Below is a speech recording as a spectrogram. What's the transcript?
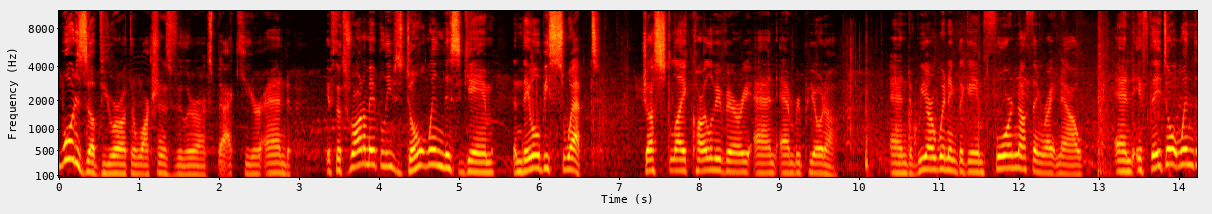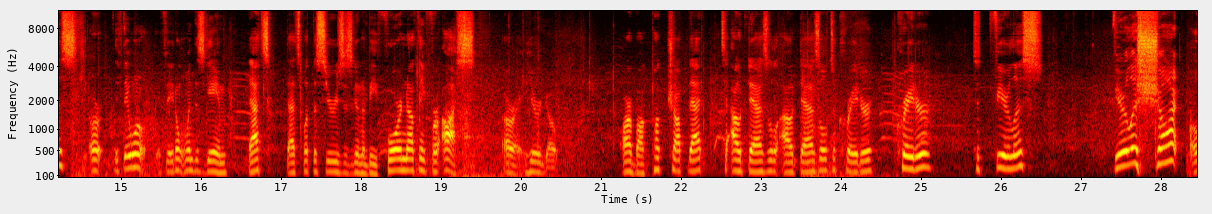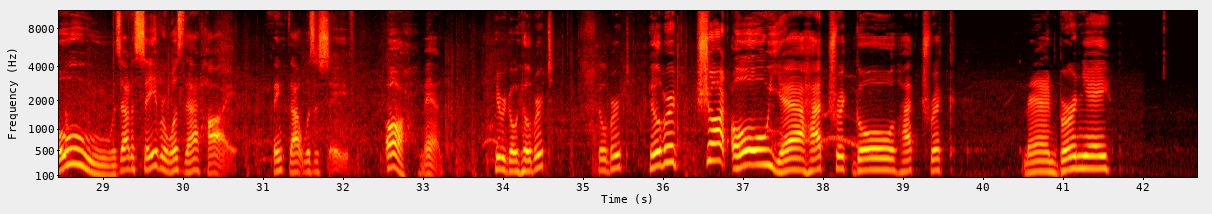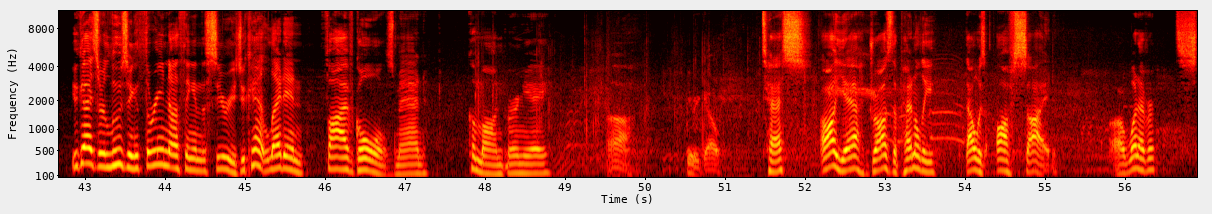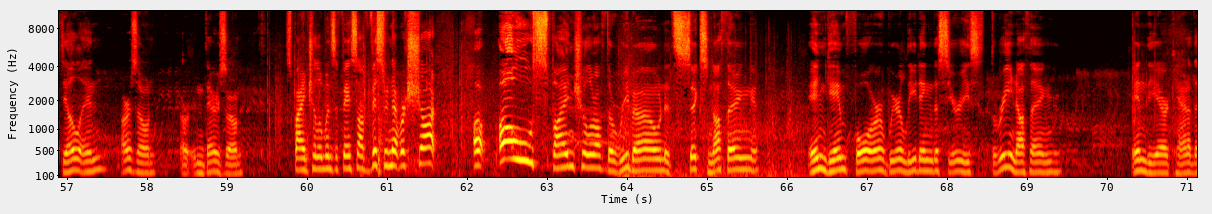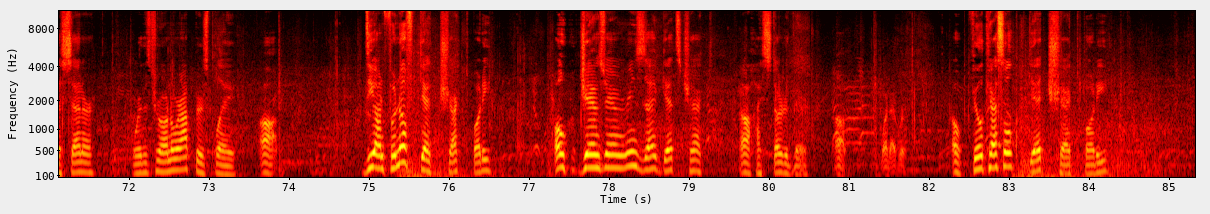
What is up, viewer out there watching this Villarox back here, and if the Toronto Maple Leafs don't win this game, then they will be swept, just like Carlo Viveri and Ambry Piotta. And we are winning the game 4 nothing right now, and if they don't win this, or if they won't, if they don't win this game, that's that's what the series is gonna be, 4 nothing for us. Alright, here we go. Arbok puck chop that to outdazzle, outdazzle to Crater, Crater to Fearless, Fearless shot! Oh, was that a save or was that high? I think that was a save. Oh, man. Here we go, Hilbert. Hilbert. Hilbert! Shot! Oh, yeah, hat trick goal, hat trick. Man, Bernier. You guys are losing 3 nothing in the series. You can't let in 5 goals, man. Come on, Bernier. Ah, here we go. Tess. Oh, yeah, draws the penalty. That was offside. Uh, whatever still in our zone, or in their zone. Spine Chiller wins the faceoff. Visser Network shot. Oh, oh! Spine Chiller off the rebound. It's 6 nothing. In game 4, we're leading the series 3 nothing. In the Air Canada Center, where the Toronto Raptors play. Up. Dion Phaneuf get checked, buddy. Oh, James Van Riemsdyk gets checked. Oh, I started there. Oh, whatever. Oh, Phil Kessel, get checked, buddy.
